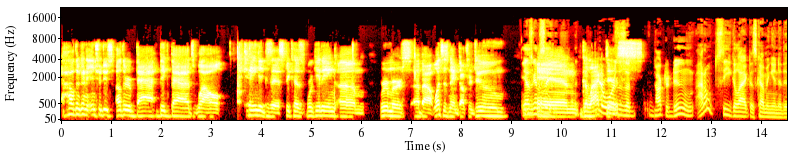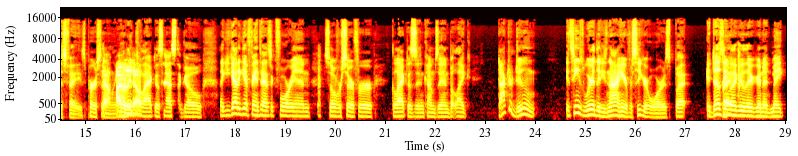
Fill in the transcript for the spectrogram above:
how they're going to introduce other bad big bads while Kang exists because we're getting um, rumors about what's his name, Doctor Doom yeah, I was gonna say and uh, Secret Wars Galactus. is Doctor Doom. I don't see Galactus coming into this phase personally. I really think don't. Galactus has to go. Like you got to get Fantastic Four in, Silver Surfer, Galactus then comes in, but like Doctor Doom, it seems weird that he's not here for Secret Wars, but it does seem Right. like they're gonna make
